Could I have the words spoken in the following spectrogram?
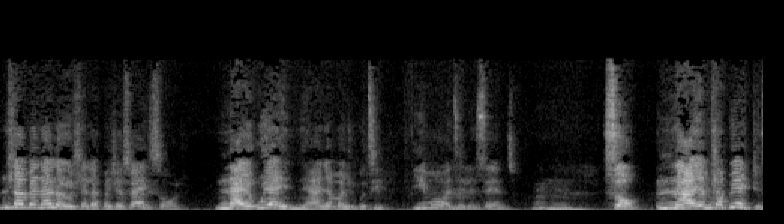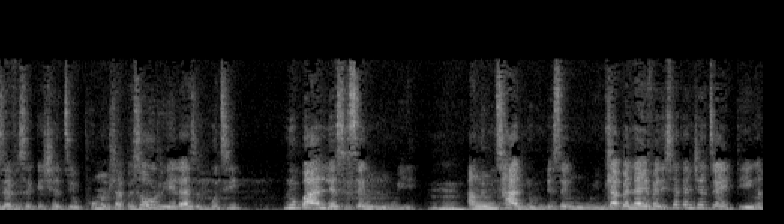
mhlawumbe naloyo hlela phesha soyayisola naye uyayinyanya manje ukuthi yimi owenzele senzo mm-hmm. so naye mhlawumbe uyayideserve isekeshensi yokuphuma mhlawumbe sowurealize ukuthi so, nubani lesisenguye mhm. angimthandi nomuntu esenguye mhlawumbe naye vele i-second chance uyayidinga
